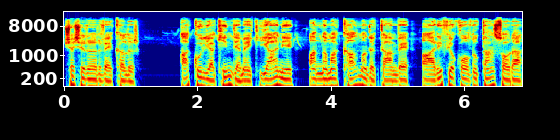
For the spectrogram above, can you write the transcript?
şaşırır ve kalır. Hakkul yakin demek yani anlamak kalmadıktan ve arif yok olduktan sonra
